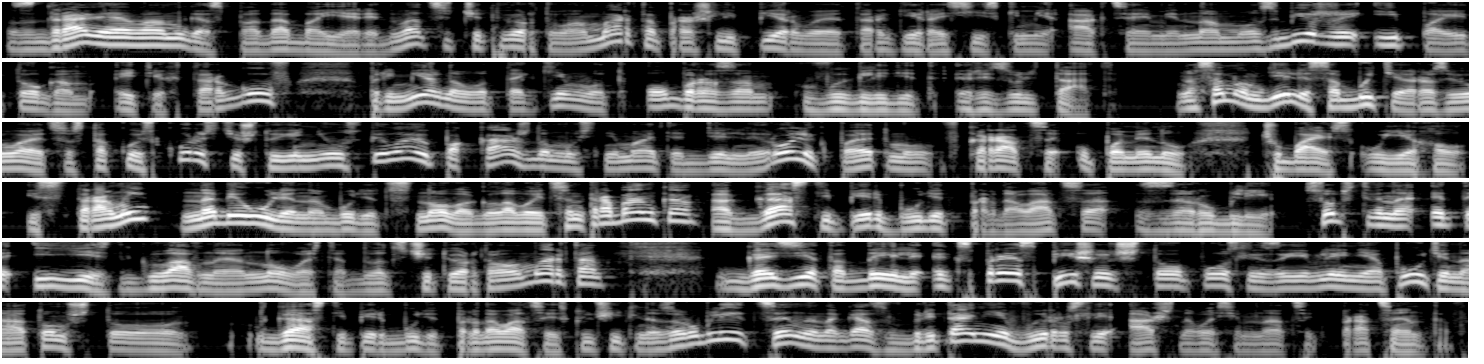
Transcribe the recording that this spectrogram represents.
Здравия вам, господа бояре! 24 марта прошли первые торги российскими акциями на Мосбирже и по итогам этих торгов примерно вот таким вот образом выглядит результат. На самом деле события развиваются с такой скоростью, что я не успеваю по каждому снимать отдельный ролик, поэтому вкратце упомяну. Чубайс уехал из страны, Набиулина будет снова главой Центробанка, а газ теперь будет продаваться за рубли. Собственно, это и есть главная новость от 24 марта. Газета Daily Express пишет, что после заявления Путина о том, что газ теперь будет продаваться исключительно за рубли, цены на газ в Британии выросли аж на 18%.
